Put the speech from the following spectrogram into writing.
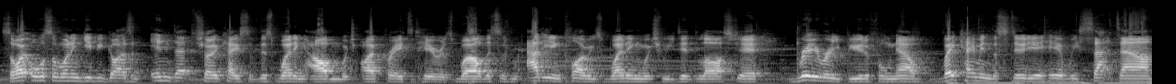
So I also want to give you guys an in-depth showcase of this wedding album which I've created here as well. This is from Addie and Chloe's wedding which we did last year. Really, really beautiful. Now, they came in the studio here, we sat down,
